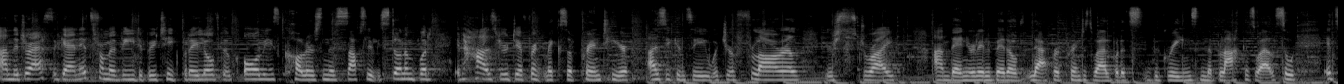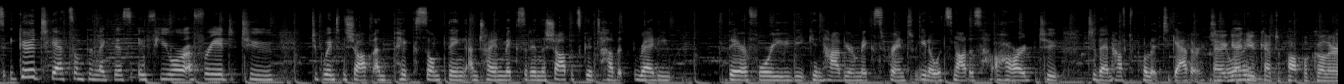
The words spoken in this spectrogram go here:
And the dress, again, it's from a Vida boutique, but I love the, all these colours and this is absolutely stunning. But it has your different mix of print here, as you can see, with your floral, your stripe, and then your little bit of leopard print as well, but it's the greens and the black as well. So it's good to get something like this if you're afraid to, to go into the shop and pick something and try and mix it in the shop. It's good to have it ready there for you that you can have your mixed print. You know, it's not as hard to, to then have to pull it together. Now, you know what again, I you've kept a pop of colour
